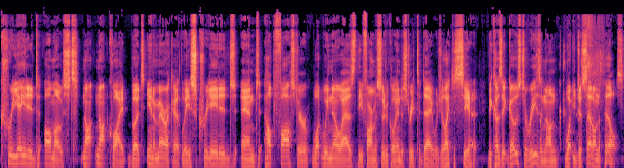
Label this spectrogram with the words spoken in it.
created almost not not quite, but in America at least, created and helped foster what we know as the pharmaceutical industry today. Would you like to see it? Because it goes to reason on what you just said on the pills.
